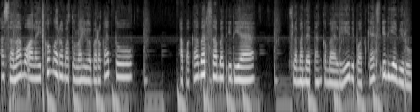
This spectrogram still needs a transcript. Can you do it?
Assalamualaikum warahmatullahi wabarakatuh. Apa kabar sahabat Idia? Selamat datang kembali di podcast Idia Biru.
